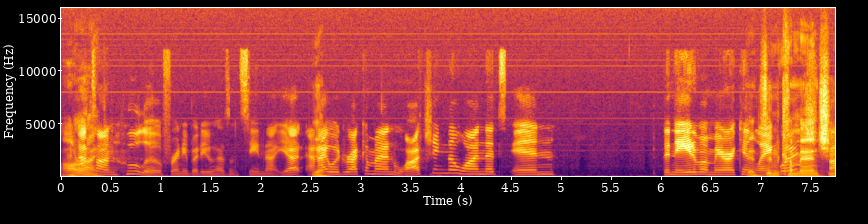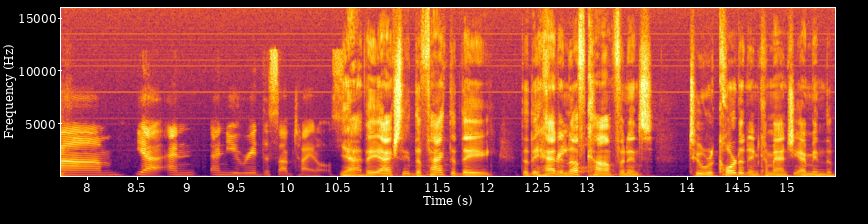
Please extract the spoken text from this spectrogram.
all and right. That's on Hulu for anybody who hasn't seen that yet. And Yeah. I would recommend watching the one that's in the Native American language. It's in. Comanche. Um, yeah, and and you read the subtitles. Yeah, they actually the fact that they that they had enough cool. confidence to record it in Comanche. I mean, the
